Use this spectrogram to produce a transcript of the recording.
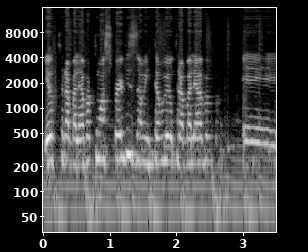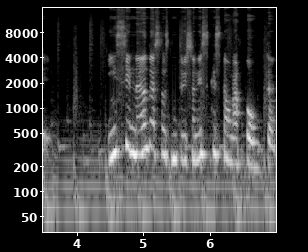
Eu trabalhava com a supervisão, então eu trabalhava é, ensinando essas nutricionistas que estão na ponta,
